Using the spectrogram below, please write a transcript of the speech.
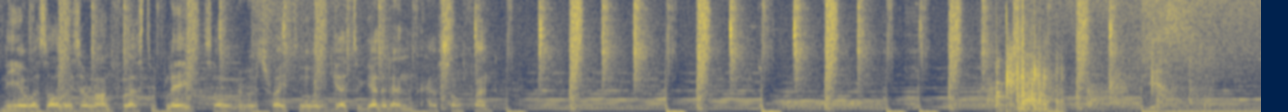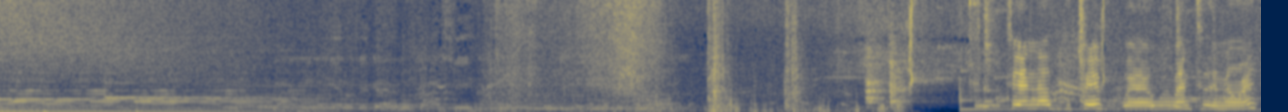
Nia was always around for us to play, so we try to get together and have some fun. To end out the trip, where we went to the north.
